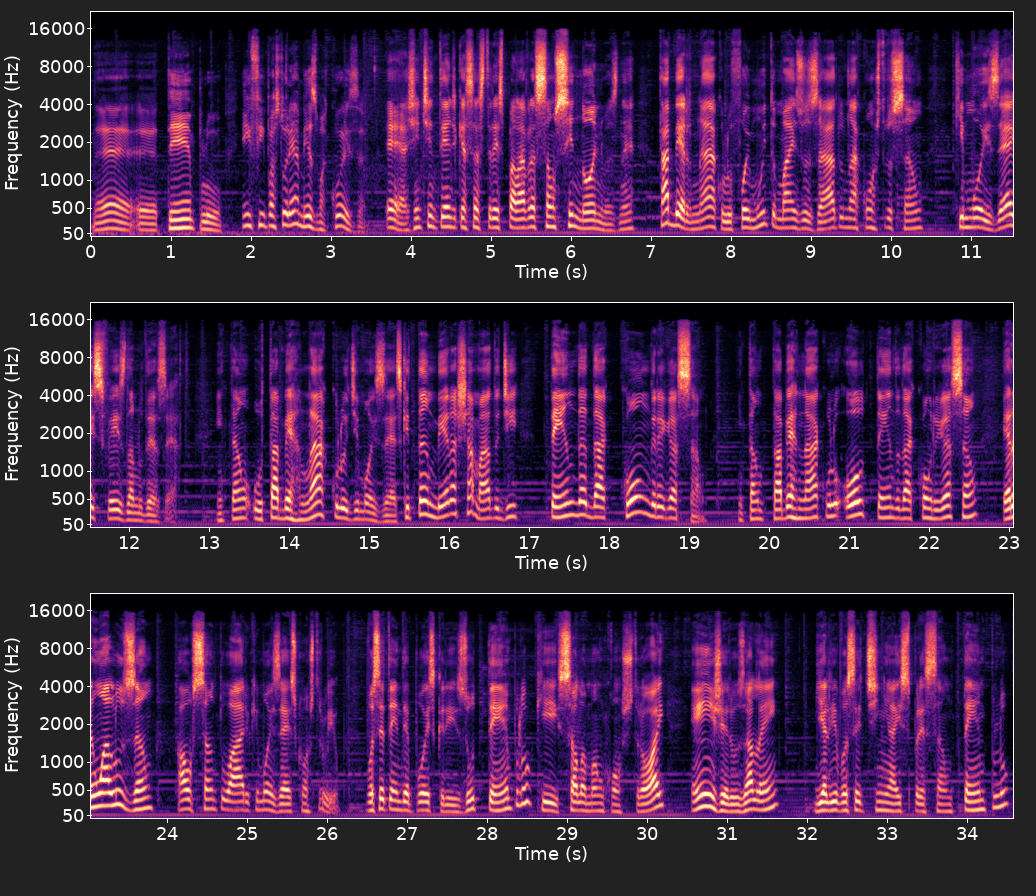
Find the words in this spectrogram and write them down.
né, é, templo, enfim, pastor, é a mesma coisa? É, a gente entende que essas três palavras são sinônimas, né? Tabernáculo foi muito mais usado na construção que Moisés fez lá no deserto. Então, o tabernáculo de Moisés, que também era chamado de tenda da congregação. Então, tabernáculo ou tenda da congregação era uma alusão ao santuário que Moisés construiu. Você tem depois, Cris, o templo que Salomão constrói em Jerusalém, e ali você tinha a expressão templo,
